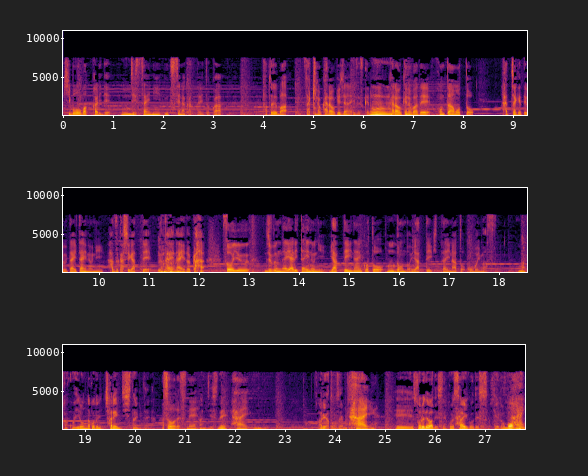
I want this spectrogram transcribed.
希望ばっかりでうん。実際に移せなかったりとか、例えばさっきのカラオケじゃないですけど、うんカラオケの場で本当はもっとはっちゃけて歌いたいのに恥ずかしがって歌えないとか、そういう自分がやりたいのにやっていないことうんをどんどんやっていきたいなと思います。なんかこう、いろんなことにチャレンジしたいみたいなそうですね。感じですね。はい。うん。ありがとうございます。はい。えー、それではですね、これ最後ですけども、はい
